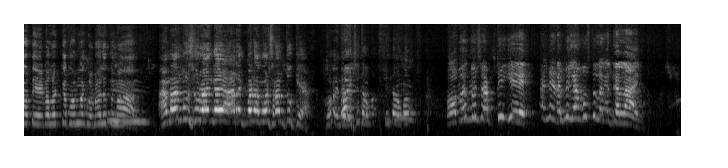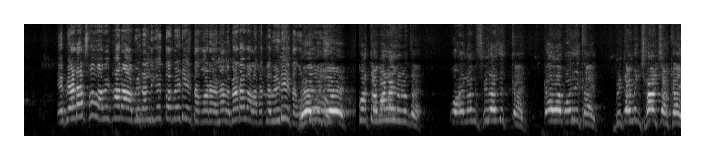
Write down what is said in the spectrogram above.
তাতে এই বেলটকে থাম লাগল নইলে তোমার। আমার মুসুর আঙ্গাই আরেক বড় বসাল তো কে ওই সেটা সেটা অবশ্য সব ঠিকই আর এটা মিলা মস্ত লাগে এ বেড়া স্বভাবে খারাপ এটা লিগে তো বেড়ি এটা করে নাহলে বেড়া ভালো থাকলে বেড়ি এটা করে কথা বাড়াই না ও নাম সিরাজিত খাই কালা বড়ি খাই ভিটামিন সার চা খাই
